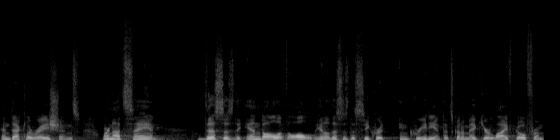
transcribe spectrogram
and declarations, we're not saying, this is the end all of all. You know, this is the secret ingredient that's going to make your life go from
